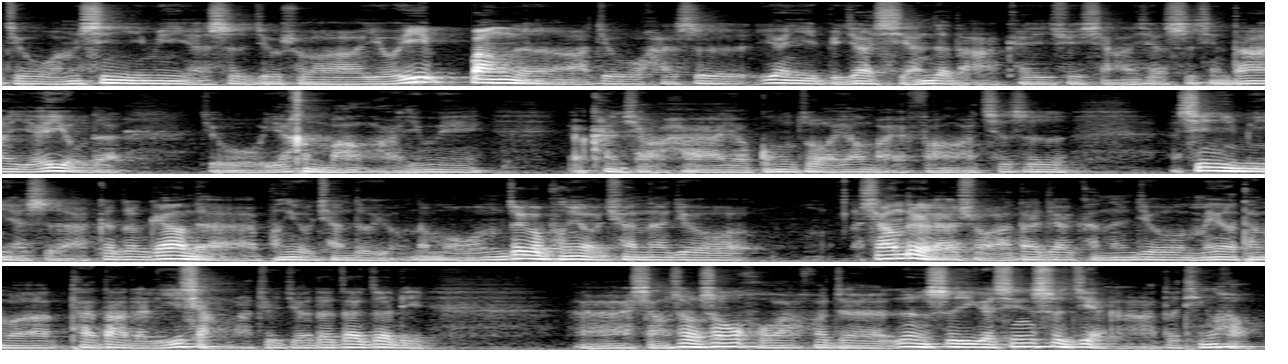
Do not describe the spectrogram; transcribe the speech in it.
就我们新移民也是，就是说有一帮人啊，就还是愿意比较闲着的啊，可以去想一些事情。当然也有的就也很忙啊，因为要看小孩、要工作、要买房啊。其实新移民也是啊，各种各样的朋友圈都有。那么我们这个朋友圈呢，就相对来说啊，大家可能就没有他们太大的理想嘛，就觉得在这里啊享受生活啊，或者认识一个新世界啊，都挺好。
